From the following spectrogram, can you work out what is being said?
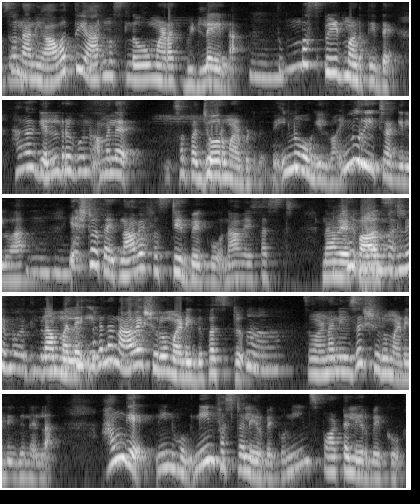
ಸೊ ನಾನು ಯಾವತ್ತೂ ಯಾರನ್ನೂ ಸ್ಲೋ ಮಾಡಕ್ ಬಿಡ್ಲೇ ಇಲ್ಲ. ತುಂಬಾ ಸ್ಪೀಡ್ ಮಾಡ್ತಿದ್ದೆ. ಹಾಗಾಗಿ ಎಲ್ರಿಗೂ ಆಮೇಲೆ ಸ್ವಲ್ಪ ಜೋರ್ ಮಾಡ್ಬಿಡ್ತಿದ್ದೆ. ಇನ್ನೂ ಹೋಗಿಲ್ವಾ? ಇನ್ನೂ ರೀಚ್ ಆಗಿಲ್ವಾ? ಎಷ್ಟೊತ್ತಾಯ್ತು? ನಾವೇ ಫಸ್ಟ್ ಇರಬೇಕು. ನಾವೇ ಫಸ್ಟ್ ನಾವೇ ಫಾಸ್ಟ್ ನಮ್ಮಲ್ಲೇ ಇವೆಲ್ಲ ನಾವೇ ಶುರು ಮಾಡಿದ್ದು ಫಸ್ಟ್ ಸುವರ್ಣ ನ್ಯೂಸೇ ಶುರು ಮಾಡಿದ್ದು ಇದನ್ನೆಲ್ಲ. ಹಾಗೆ ನೀನು ಹೋಗಿ ನೀನು ಫಸ್ಟಲ್ಲಿ ಇರಬೇಕು. ನೀನು ಸ್ಪಾಟಲ್ಲಿ ಇರಬೇಕು.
